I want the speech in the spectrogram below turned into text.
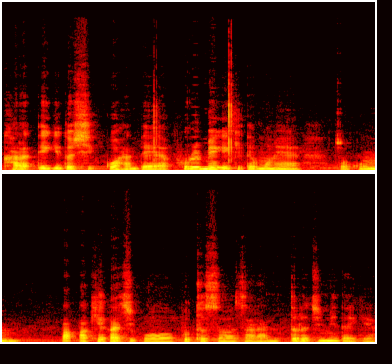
갈아 떼기도 쉽고 한데 풀을 매겼기 때문에 조금 빡빡해 가지고 붙어서 잘 안 떨어집니다 이게.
